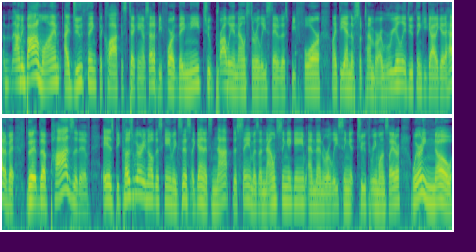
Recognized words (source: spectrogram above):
um, I mean, bottom line, I do think the clock is ticking. I've said it before. They need to probably announce the release date of this before like the end of September. I really do think you got to get ahead of it. The the positive is because we already know this game exists. Again, it's not the same as announcing a game and then releasing it two three months later. We already know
